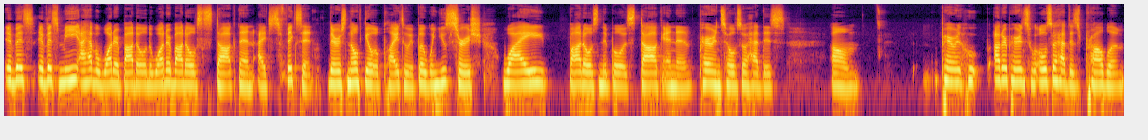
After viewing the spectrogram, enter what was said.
if it's if it's me, I have a water bottle, the water bottle's stuck, then I just fix it. There's no guilt applied to it. But when you search why bottle's nipple is stuck, and then parents also had this, um, parent who other parents who also had this problem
